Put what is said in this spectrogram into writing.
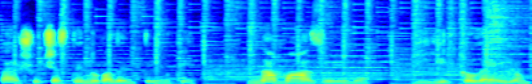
першу частину валентинки, намазуємо її клеєм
